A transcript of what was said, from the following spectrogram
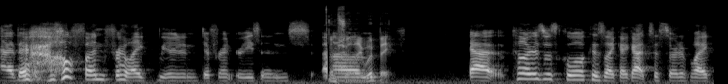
yeah, they're all fun for like weird and different reasons. I'm um, sure they um, would be. Yeah, Pillars was cool because like I got to sort of like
